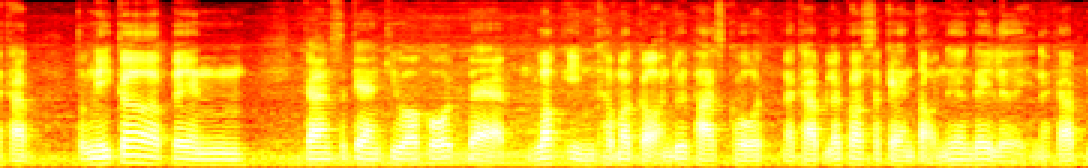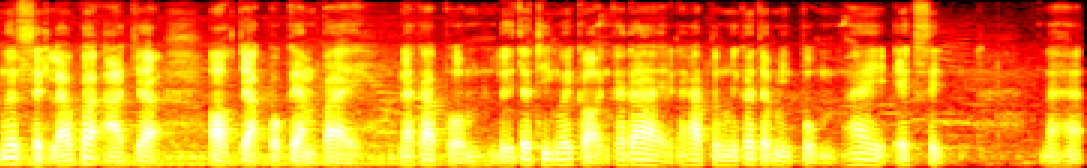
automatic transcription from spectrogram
นะครับ ตรงนี้ก็เป็นการสแกน QR code แบบล็อกอินเข้ามาก่อนด้วย passcode นะครับ แล้วก็สแกนต่อเนื่องได้เลยนะครับ เมื่อเสร็จแล้วก็อาจจะออกจากโปรแกรมไปนะครับผม หรือจะทิ้งไว้ก่อนก็ได้นะครับ ตรงนี้ก็จะมีปุ่มให้ exit นะฮะ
